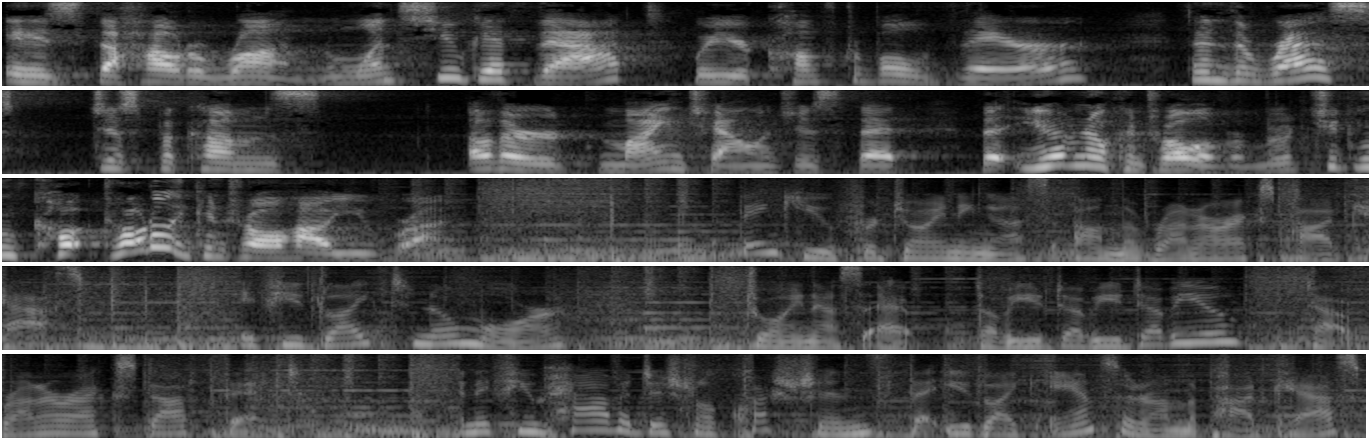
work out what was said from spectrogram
is the how to run. Once you get that where you're comfortable there, then the rest just becomes other mind challenges that that you have no control over, but you can co- totally control how you run. Thank you for joining us on the RunRx podcast. If you'd like to know more, join us at www.runrx.fit. And if you have additional questions that you'd like answered on the podcast,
